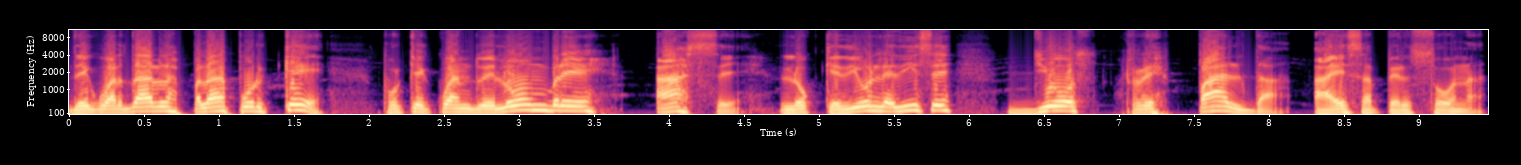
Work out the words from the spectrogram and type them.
de guardar las palabras. ¿Por qué? Porque cuando el hombre hace lo que Dios le dice, Dios respalda a esa persona.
